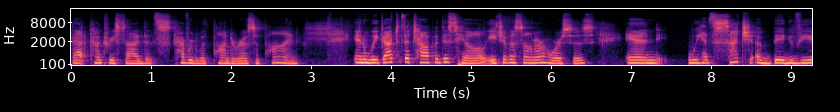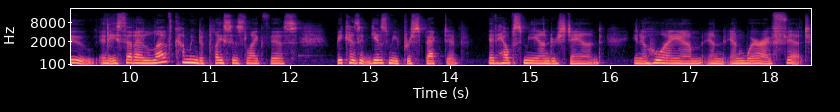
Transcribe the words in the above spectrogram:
that countryside that's covered with ponderosa pine. And we got to the top of this hill, each of us on our horses, and we had such a big view. And he said, I love coming to places like this because it gives me perspective. It helps me understand, you know, who I am and, and where I fit.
